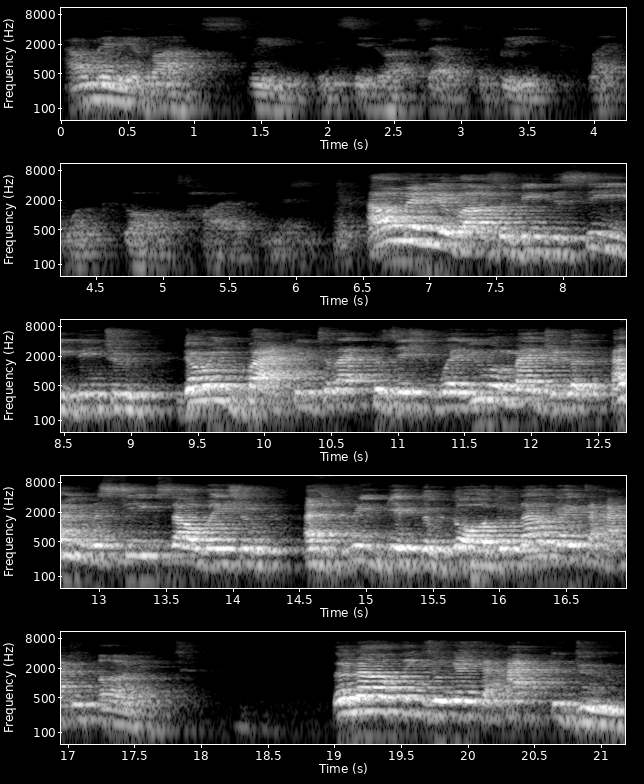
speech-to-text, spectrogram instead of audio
How many of us really consider ourselves to be like one of God's hired men? How many of us have been deceived into going back into that position where you imagine that having received salvation as a free gift of God, you're now going to have to earn it? There are now things you're going to have to do.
